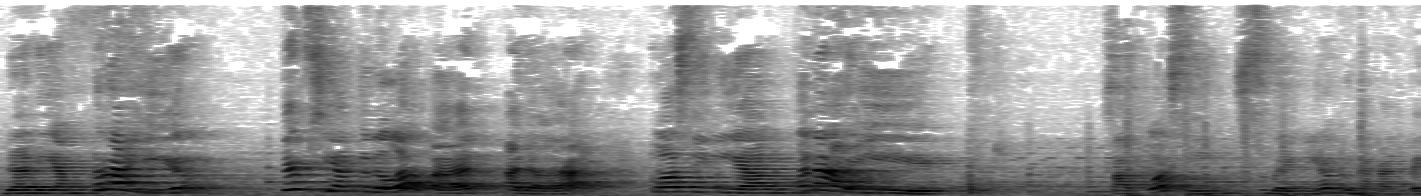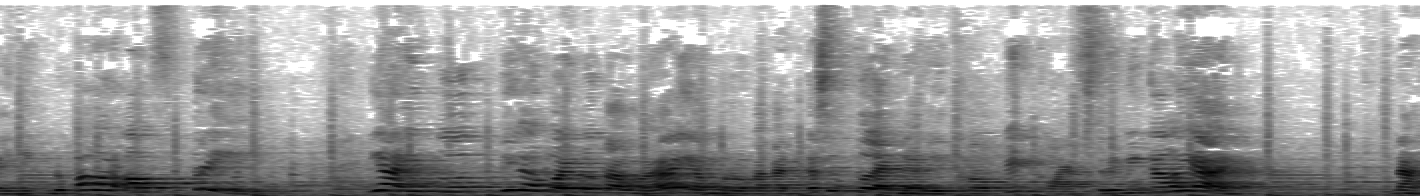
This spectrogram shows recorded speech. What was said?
Dan yang terakhir, tips yang kedelapan adalah closing yang menarik. Saat closing, sebaiknya gunakan teknik the power of three, yaitu tiga poin utama yang merupakan kesimpulan dari topik live streaming kalian. Nah,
